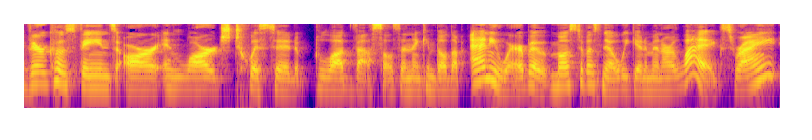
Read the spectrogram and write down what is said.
varicose veins are enlarged, twisted blood vessels and they can build up anywhere. But most of us know we get them in our legs, right?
